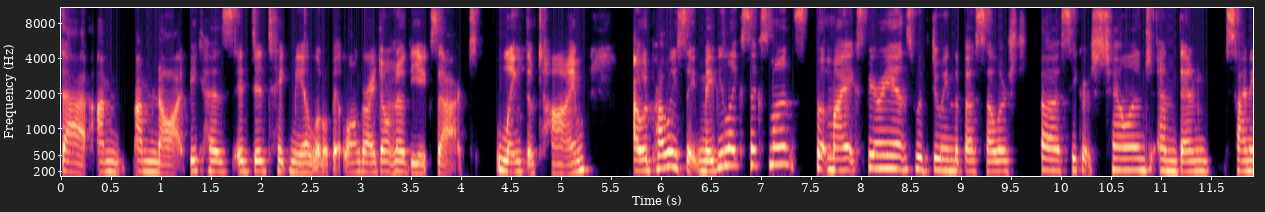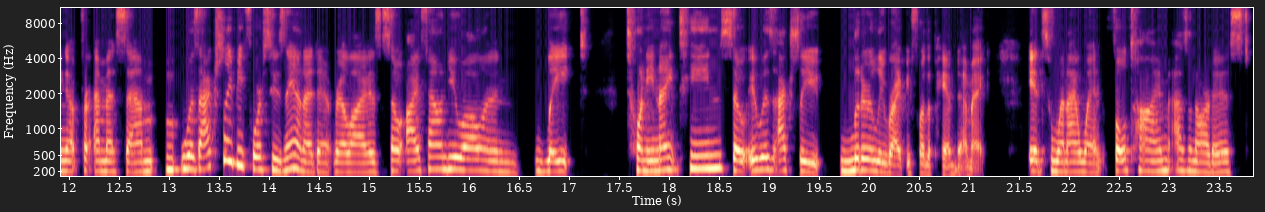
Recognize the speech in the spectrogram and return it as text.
that I'm I'm not because it did take me a little bit longer. I don't know the exact length of time. I would probably say maybe like six months. But my experience with doing the bestseller uh, secrets challenge and then signing up for MSM was actually before Suzanne. I didn't realize. So I found you all in late 2019. So it was actually literally right before the pandemic. It's when I went full time as an artist.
